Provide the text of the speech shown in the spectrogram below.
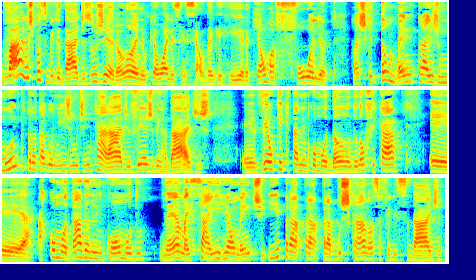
várias possibilidades. O gerânio, que é o óleo essencial da guerreira, que é uma folha, mas que também traz muito protagonismo de encarar, de ver as verdades, é, ver o que está me incomodando, não ficar é, acomodada no incômodo, né? Mas sair realmente, ir para buscar a nossa felicidade.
